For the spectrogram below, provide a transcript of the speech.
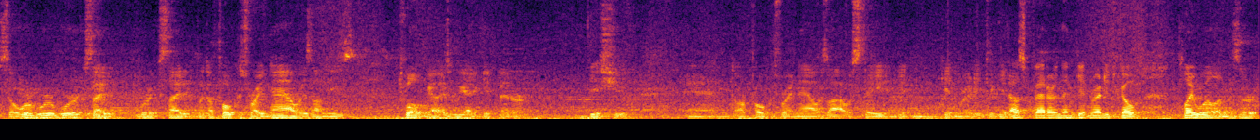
so we're, we're, we're excited. We're excited. But our focus right now is on these 12 guys. We got to get better this year. And our focus right now is Iowa State and getting getting ready to get us better, and then getting ready to go play well in Missouri.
